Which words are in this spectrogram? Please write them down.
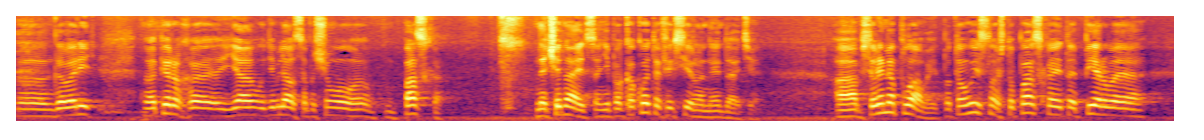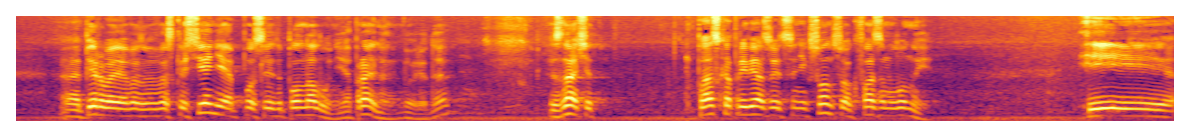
э, говорить. Ну, во-первых, э, я удивлялся, почему Пасха начинается не по какой-то фиксированной дате, а все время плавает. Потом выяснилось, что Пасха – это первое, э, первое воскресенье после полнолуния. Я правильно говорю, да? Значит, Пасха привязывается не к Солнцу, а к фазам Луны. И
